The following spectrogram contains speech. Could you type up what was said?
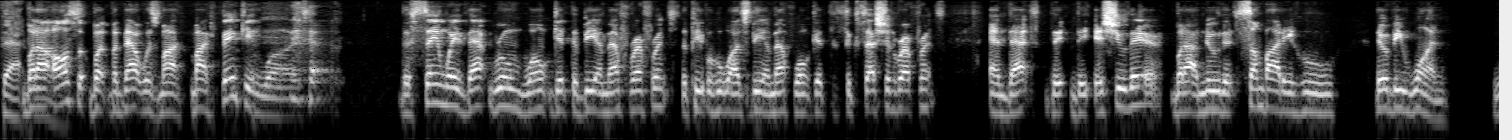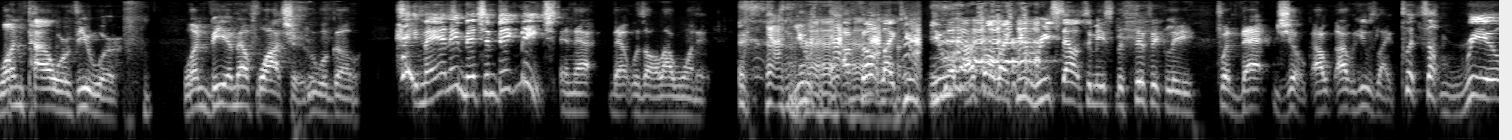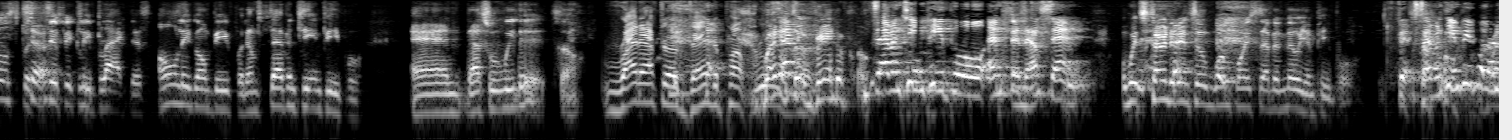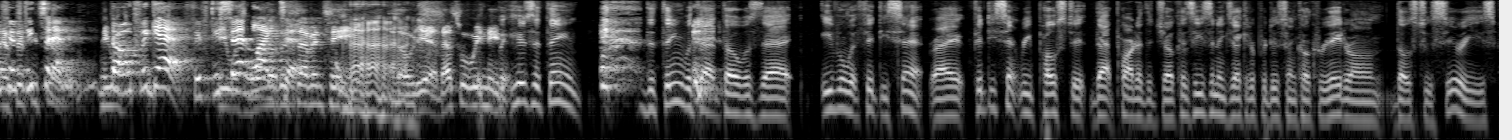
that. but I also, but but that was my my thinking was the same way that room won't get the BMF reference, the people who watch BMF won't get the Succession reference, and that's the the issue there. But I knew that somebody who there would be one one power viewer, one BMF watcher who will go, "Hey man, they mentioned Big Meech," and that that was all I wanted. You, I felt like you, you, I felt like you reached out to me specifically for that joke. I, I, he was like, put something real specifically black that's only gonna be for them 17 people, and that's what we did. So right after a Vanderpump Rules. right after Vanderpump, 17 people and 50 that- cent. which turned it into 1.7 million people. Fi- 17 people and 50 50 cent. cent. Don't was- forget, 50 He was cent one of liked the it. 17. so yeah, that's what we need. But here's the thing. The thing with that though was that even with 50 Cent, right? 50 Cent reposted that part of the joke because he's an executive producer and co-creator on those two series.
